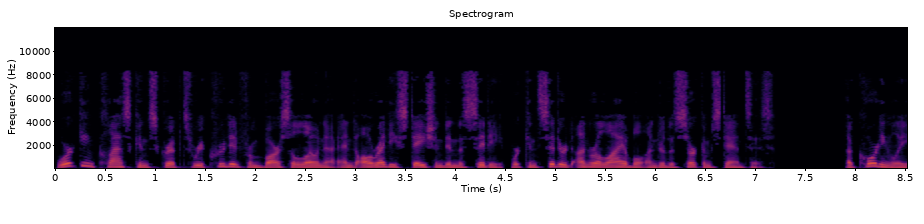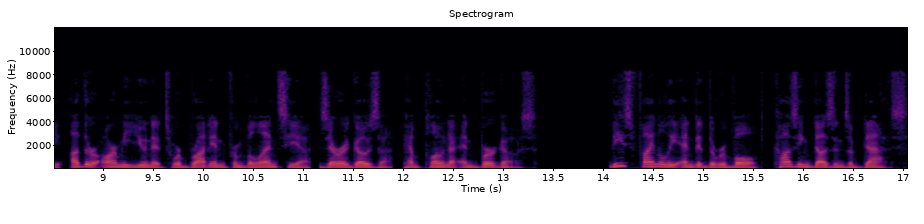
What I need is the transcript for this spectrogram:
Working-class conscripts recruited from Barcelona and already stationed in the city, were considered unreliable under the circumstances. Accordingly, other army units were brought in from Valencia, Zaragoza, Pamplona and Burgos. These finally ended the revolt, causing dozens of deaths.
